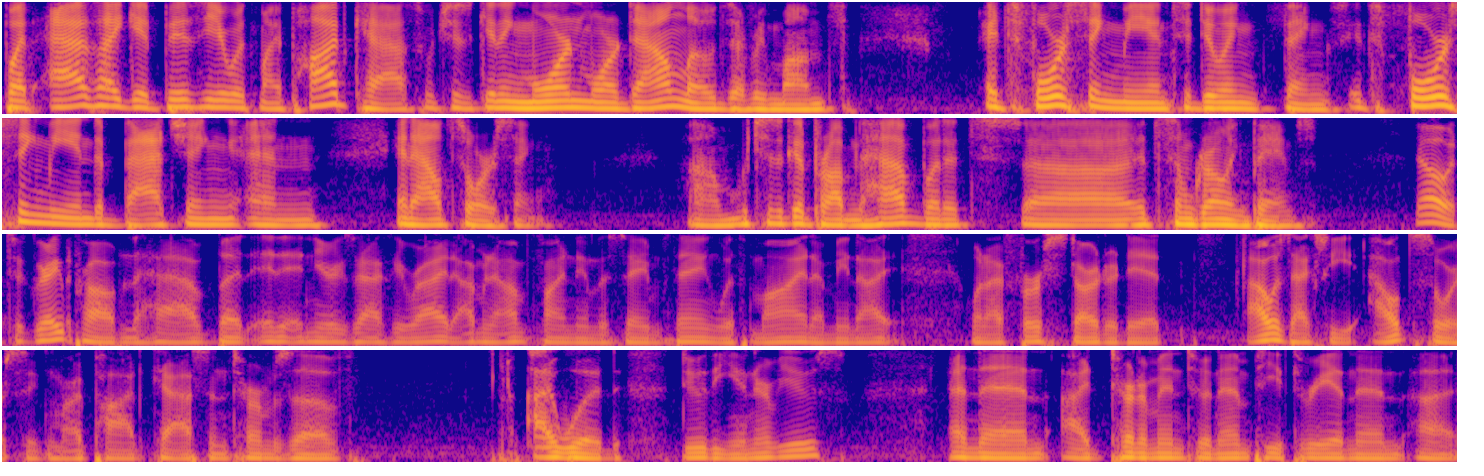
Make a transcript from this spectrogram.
but as i get busier with my podcast which is getting more and more downloads every month it's forcing me into doing things it's forcing me into batching and and outsourcing um, which is a good problem to have but it's uh, it's some growing pains no, it's a great problem to have, but it, and you're exactly right. I mean, I'm finding the same thing with mine. I mean, I when I first started it, I was actually outsourcing my podcast in terms of I would do the interviews and then I'd turn them into an MP3 and then uh,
